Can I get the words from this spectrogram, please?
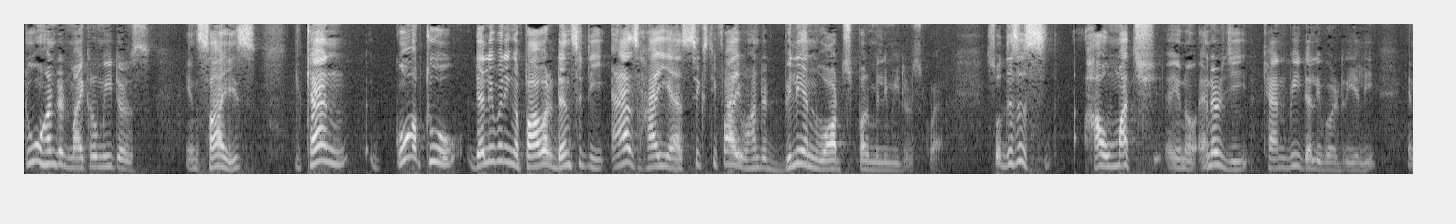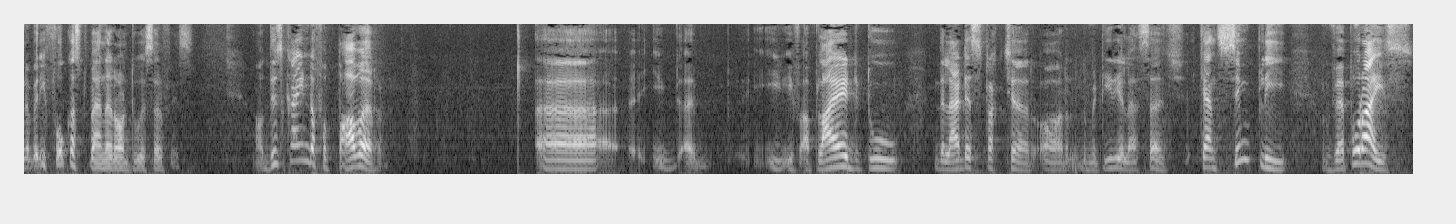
200 micrometers in size, it can go up to delivering a power density as high as 6500 billion watts per millimeter square. So, this is how much you know energy can be delivered really in a very focused manner onto a surface. Now, this kind of a power uh, if applied to the lattice structure or the material as such can simply vaporize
